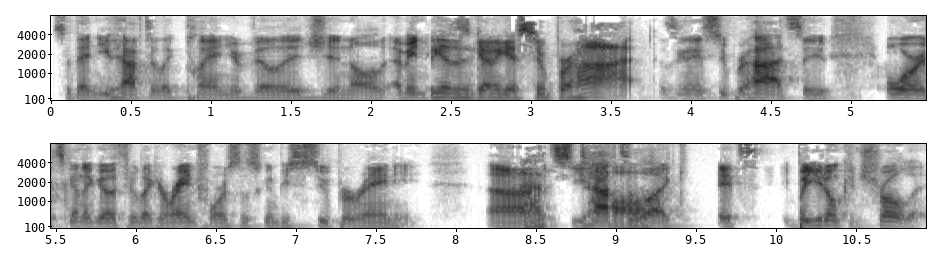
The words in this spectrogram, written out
So then you have to like plan your village and all. I mean, Because it's gonna get super hot. it's gonna get super hot. So, you, or it's gonna go through like a rainforest. So it's gonna be super rainy. Uh, That's you have to like it's, but you don't control it.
